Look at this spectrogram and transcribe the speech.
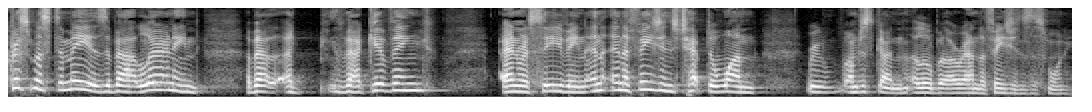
Christmas to me is about learning about a about giving and receiving. In, in Ephesians chapter 1, I'm just going a little bit around Ephesians this morning.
